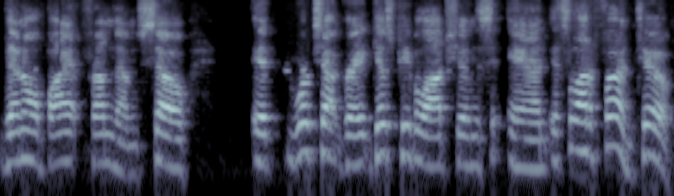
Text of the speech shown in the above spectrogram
then I'll buy it from them. So it works out great, gives people options, and it's a lot of fun too.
